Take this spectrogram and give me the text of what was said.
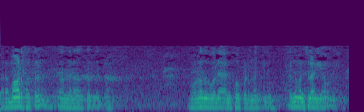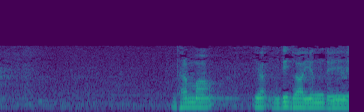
പരമാർത്ഥത്തിൽ അത് നിലനിൽക്കുന്നില്ല. ഉള്ളതുപോലെ അനുഭവപ്പെടുന്നെങ്കിലും എന്ന് മനസ്സിലാക്കിയാൽ മതി. ധർമ്മ ഇതി ജായന്തേ.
